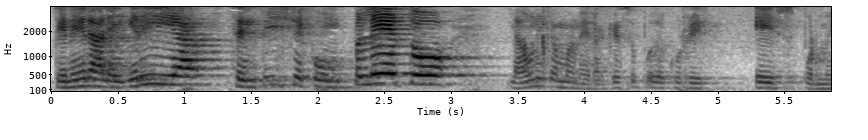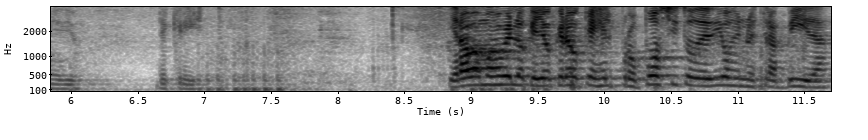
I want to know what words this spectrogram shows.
tener alegría, sentirse completo. La única manera que eso puede ocurrir es por medio de Cristo. Y ahora vamos a ver lo que yo creo que es el propósito de Dios en nuestras vidas,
